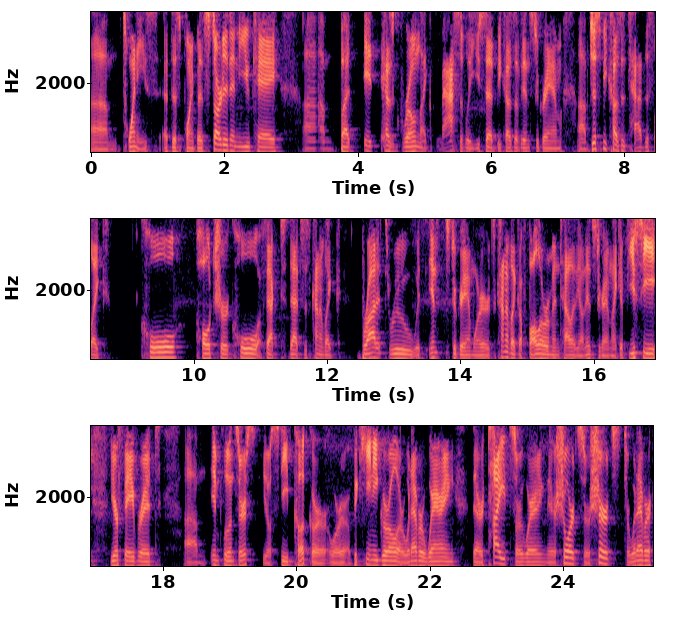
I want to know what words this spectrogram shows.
um, 20s at this point, but it started in the UK. Um, but it has grown like massively. You said because of Instagram, uh, just because it's had this like cool culture, cool effect that's just kind of like brought it through with Instagram, where it's kind of like a follower mentality on Instagram. Like if you see your favorite um, influencers, you know Steve Cook or or a bikini girl or whatever wearing their tights or wearing their shorts or shirts or whatever,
